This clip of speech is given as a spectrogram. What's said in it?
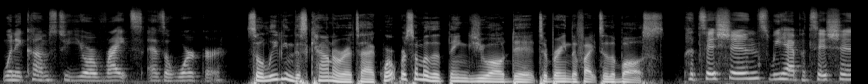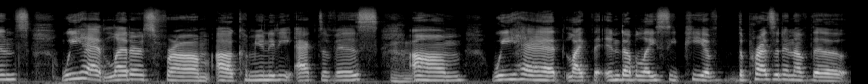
when it comes to your rights as a worker. So, leading this counterattack, what were some of the things you all did to bring the fight to the boss? Petitions. We had petitions. We had letters from uh, community activists mm-hmm. um, we had like the naacp of the president of the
